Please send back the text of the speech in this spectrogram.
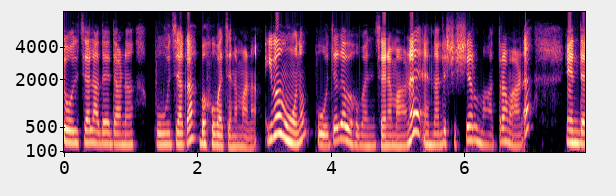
ചോദിച്ചാൽ അതേതാണ് പൂജക ബഹുവചനമാണ്. ഇവ മൂന്നും പൂജക ബഹുവചനമാണ്. എന്നാൽ ശിഷ്യർ മാത്രമാണ് എന്ത്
